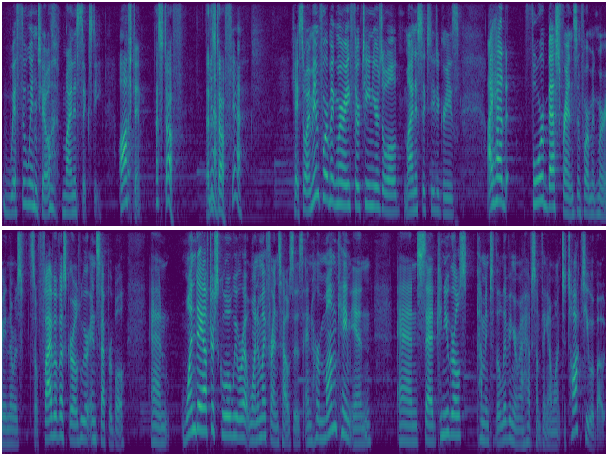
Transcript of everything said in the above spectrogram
With the wind chill, minus 60. Often. That's tough. That yeah, is tough. Yeah. Okay, so I'm in Fort McMurray, 13 years old, minus 60 degrees. I had four best friends in Fort McMurray, and there was so five of us girls. We were inseparable. And one day after school, we were at one of my friends' houses, and her mom came in and said, "Can you girls come into the living room? I have something I want to talk to you about."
